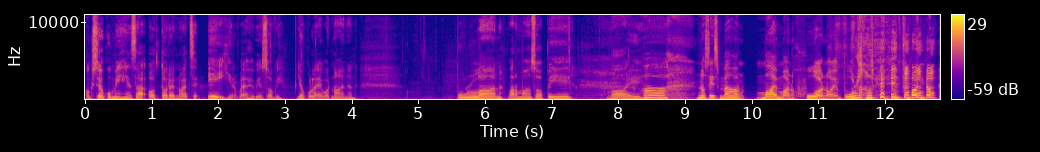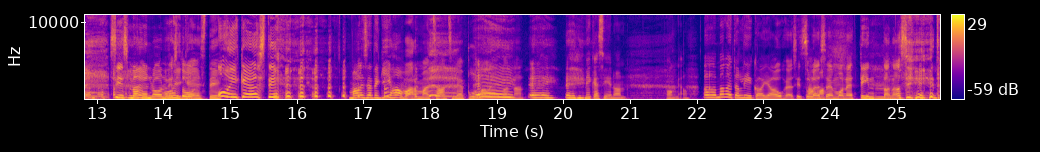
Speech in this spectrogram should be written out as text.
Onko joku, mihin sä oot todennut, että se ei hirveän hyvin sovi, joku leivonnainen? pullaan varmaan sopii. Vai? Uh, no siis mä oon maailman huonoin pullaleipoja. siis mä en onnistu. Oikeesti? Oikeesti. mä olisin jotenkin ihan varma, että sä oot silleen. Ei, ei, ei. Mikä siinä on? Ongelma? Uh, mä laitan liikaa jauhoja, sitten tulee semmoinen tinttana mm. siitä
